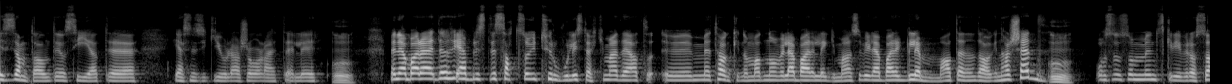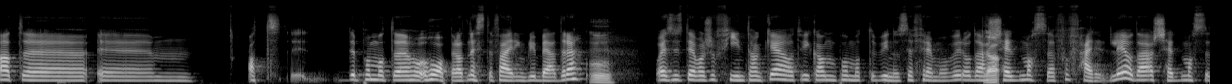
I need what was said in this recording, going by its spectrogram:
i samtalen til å si at uh, jeg syns ikke jul er så ålreit, eller Men jeg bare, det, jeg, det satt så utrolig støkk i meg, det at uh, med tanken om at nå vil jeg bare legge meg, så vil jeg bare glemme at denne dagen har skjedd. Og så som hun skriver også, at uh, eh, At det på en måte håper at neste feiring blir bedre. Og jeg syns det var så fin tanke, at vi kan på en måte begynne å se fremover. Og det har Ja. skjedd masse forferdelig, og det har skjedd masse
